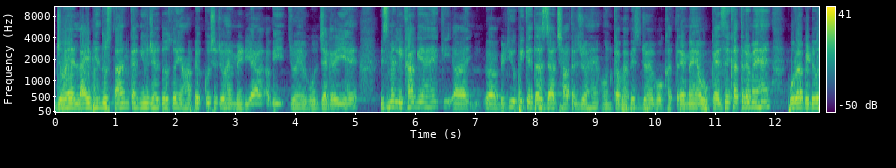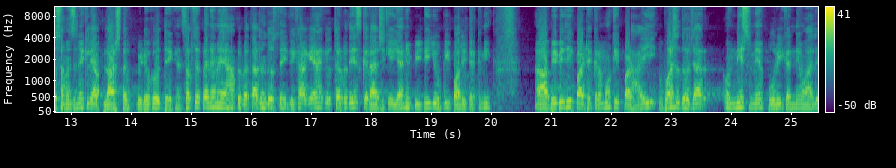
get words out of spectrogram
जो है लाइव हिंदुस्तान का न्यूज़ है, दोस्तों, यहाँ पे कुछ जो है मीडिया अभी जो है वो जग रही है। इसमें लिखा गया है कि बीटीयूपी के दस हज़ार छात्र जो हैं, उनका भविष्य जो है वो खतरे में है। वो कैसे खतरे में है, पूरा वीडियो समझने के लिए आप लास्ट तक वीडियो को देखें। सबसे पहले मैं यहाँ पे बता दूँ दोस्तों, ये लिखा गया है कि उत्तर प्रदेश के राज्य के, यानी बी पॉलिटेक्निक विविधि पाठ्यक्रमों की पढ़ाई वर्ष 2019 में पूरी करने वाले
